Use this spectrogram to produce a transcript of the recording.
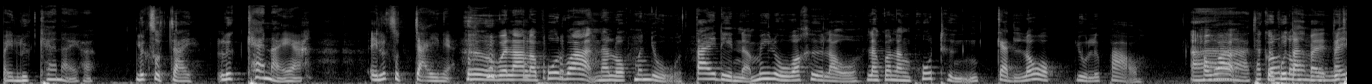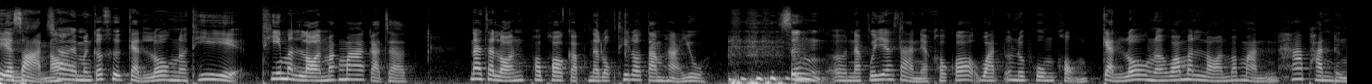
ไปลึกแค่ไหนคะลึกสุดใจ ลึกแค่ไหนอะไอ้ลึกสุดใจเนี่ยเออเวลาเราพูดว่านรกมันอยู่ใต้ดินอะไม่รู้ว่าคือเรา เรากำลังพูดถึงแก่นโลกอยู่หรือเปล่า เพราะว่าอ่ถ้าเกิดพูดตามลงไปวิทยาศาสตร์เนาะใช่ มันก็คือแก่นโลกเนาะที่ที่มันร้อนมากๆอาจจะน่าจะร้อนพอๆกับนรกที่เราตามหาอยู่ ซึ่งเออนักวิทยาศาสตร์เนี่ยเขาก็วัดอุณหภูมิของแก่นโลกเนาะว่ามันร้อนประมาณ5,000ถึง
